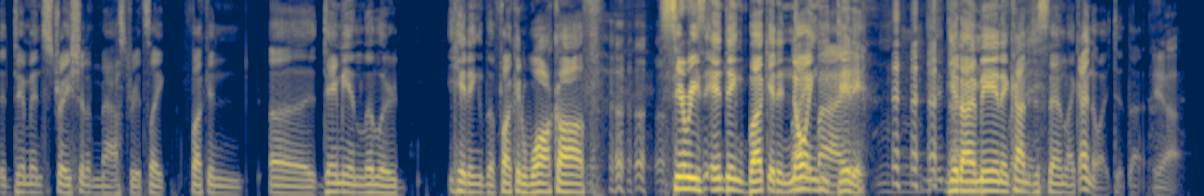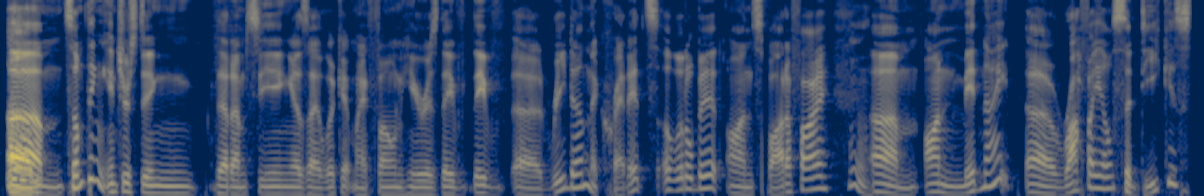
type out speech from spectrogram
a demonstration of mastery. It's like fucking uh, Damian Lillard hitting the fucking walk off series ending bucket and knowing he did it. You know what I mean? And kind of just saying like, I know I did that. Yeah. Um, Um, something interesting that I'm seeing as I look at my phone here is they've they've uh, redone the credits a little bit on Spotify. Hmm. Um, on Midnight, uh, Raphael Saadiq is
